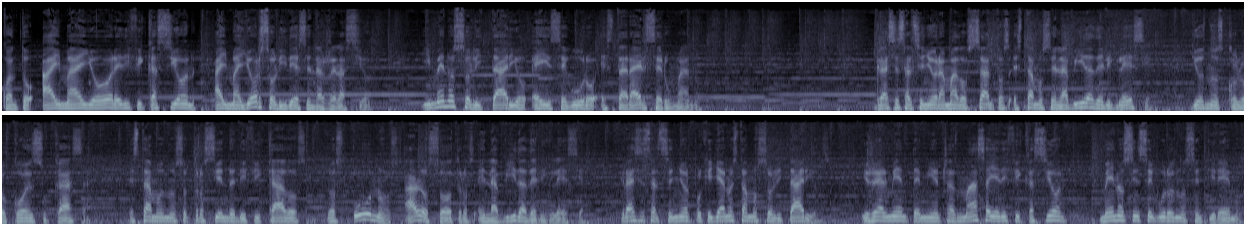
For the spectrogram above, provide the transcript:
Cuanto hay mayor edificación, hay mayor solidez en la relación y menos solitario e inseguro estará el ser humano. Gracias al Señor, amados santos, estamos en la vida de la iglesia. Dios nos colocó en su casa. Estamos nosotros siendo edificados los unos a los otros en la vida de la iglesia. Gracias al Señor porque ya no estamos solitarios. Y realmente mientras más hay edificación, menos inseguros nos sentiremos.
